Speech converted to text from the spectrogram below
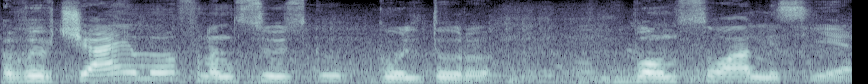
вивчаємо французьку культуру. Бонсуа, місьє.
